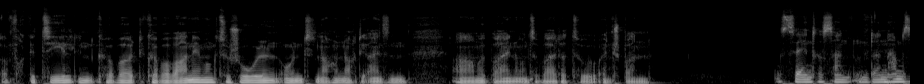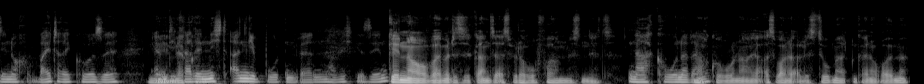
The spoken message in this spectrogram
einfach gezielt den Körper, die Körperwahrnehmung zu schulen und nach und nach die einzelnen Arme, Beine und so weiter zu entspannen. Sehr interessant. Und dann haben Sie noch weitere Kurse, nee, ähm, die gerade nicht angeboten werden, habe ich gesehen. Genau, weil wir das Ganze erst wieder hochfahren müssen jetzt. Nach Corona dann? Nach Corona, ja. Es war ja alles zu, wir hatten keine Räume.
